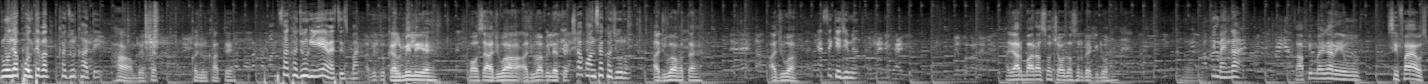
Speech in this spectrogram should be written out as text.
रोजा खोलते वक्त खजूर खाते हाँ। बेशक खजूर खाते हैं। कौन सा खजूर लिए है वैसे इस बार? अभी तो कलमी लिए हैं। बहुत से अजुआ अजवा भी लेते। हैं अच्छा कौन सा खजूर होता है? अजवा होता है। अजवा। कैसे केजी मिलता है हज़ार बारह सौ चौदह सौ रुपये किलो है। काफ़ी महँगा है। काफ़ी महँगा नहीं है वो सिफा है उस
